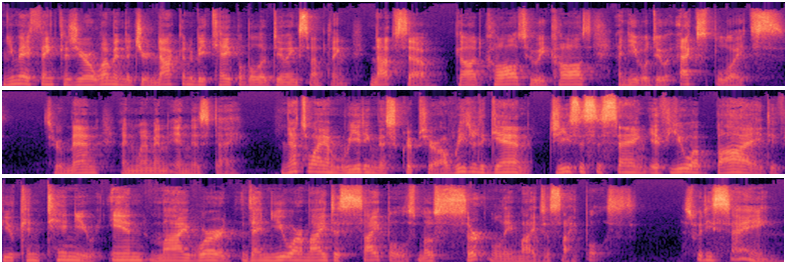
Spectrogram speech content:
You may think because you're a woman that you're not going to be capable of doing something. Not so. God calls who he calls, and he will do exploits through men and women in this day. And that's why I'm reading this scripture. I'll read it again. Jesus is saying, If you abide, if you continue in my word, then you are my disciples, most certainly my disciples. That's what he's saying.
